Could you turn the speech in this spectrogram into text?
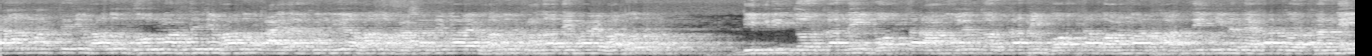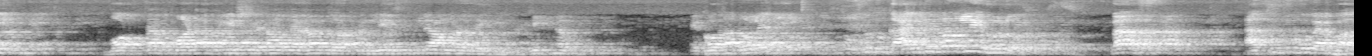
টান মারতে যে ভালো, দোল মারতে যে ভালো, কায়দা কুলিয়া ভালো, হাসাতে পারে ভালো, কাঁদাতে পারে ভালো, ডিগ্রির দরকার নেই, বক্তার আমলের দরকার নেই, বক্তা বাম্মার ভাত দিয়ে কিনে দেখার দরকার নেই, বক্তার কটা দিয়ে সেটাও দেখার দরকার নেই স্কুলে আমরা দেখি, ঠিক না এ কথা বলে শুধু গাইতে পারলেই হলো, ব্যাস, এতটুকু ব্যাপার।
